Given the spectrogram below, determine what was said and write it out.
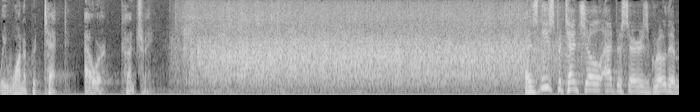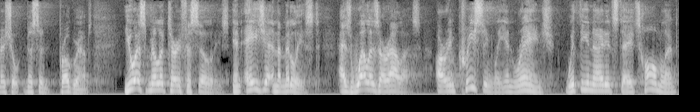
We want to protect our country. As these potential adversaries grow their missile, missile programs, U.S. military facilities in Asia and the Middle East, as well as our allies, are increasingly in range with the United States homeland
